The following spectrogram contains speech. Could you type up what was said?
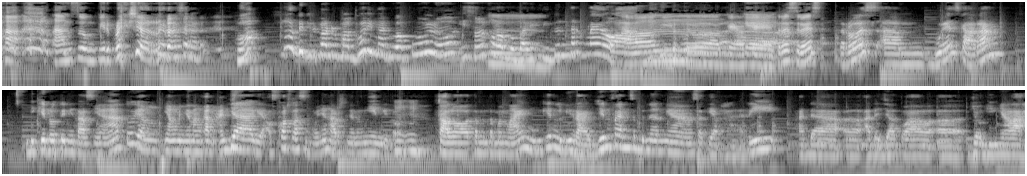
Langsung peer pressure. wah lo udah di depan rumah gue lima dua puluh soalnya kalau gue Hmm. balik tidur ntar lewat Oh gitu. Oke oke. Oke. Terus terus. terus em, gue sekarang bikin rutinitasnya tuh yang yang menyenangkan aja ya of course lah semuanya harus nyenengin gitu Mm-mm. kalau teman-teman lain mungkin lebih rajin fan sebenarnya setiap hari ada eh, ada jadwal eh, joggingnya lah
